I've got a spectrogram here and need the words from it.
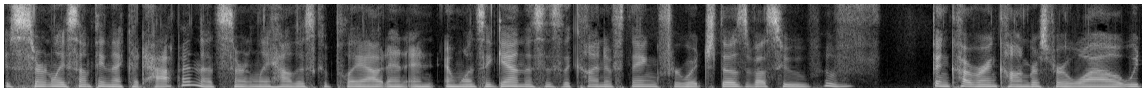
is certainly something that could happen that's certainly how this could play out and and, and once again this is the kind of thing for which those of us who, who've been covering congress for a while would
